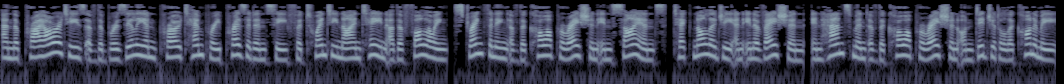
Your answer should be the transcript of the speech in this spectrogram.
and the priorities of the Brazilian pro tempore presidency for 2019 are the following, strengthening of the cooperation in science, technology and innovation, enhancement of the cooperation on digital economy,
